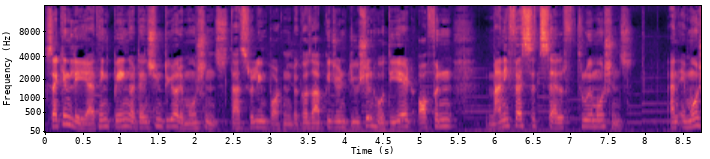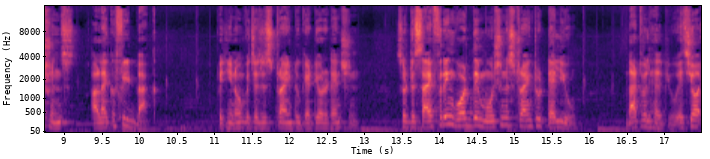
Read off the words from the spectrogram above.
Secondly, I think paying attention to your emotions that's really important because आपकी जो intuition होती है it often manifests itself through emotions and emotions are like a feedback which you know which are just trying to get your attention so deciphering what the emotion is trying to tell you that will help you it's your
